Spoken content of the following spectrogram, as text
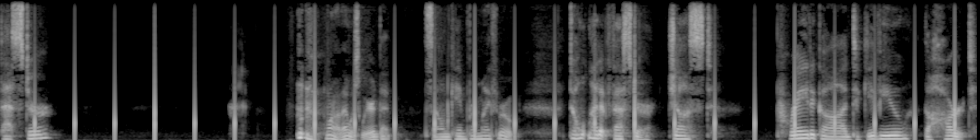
fester. wow, that was weird. That sound came from my throat. Don't let it fester. Just pray to God to give you the heart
